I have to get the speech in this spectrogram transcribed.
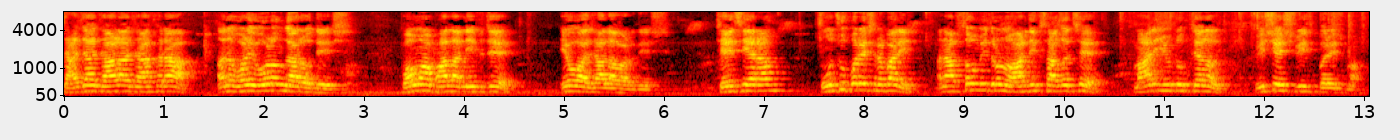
ઝાઝા ઝાડા ઝાખરા અને વળી ઓળંગારો દેશ. ભોમા ફાલા નીપજે એવો આ ઝાલાવાડ દેશ. જય સિયારામ. હું છું પરેશ રબારી અને આપ સૌ મિત્રોનું હાર્દિક સ્વાગત છે મારી યુટ્યુબ ચેનલ વિશેષ વીજ પરેશમાં.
